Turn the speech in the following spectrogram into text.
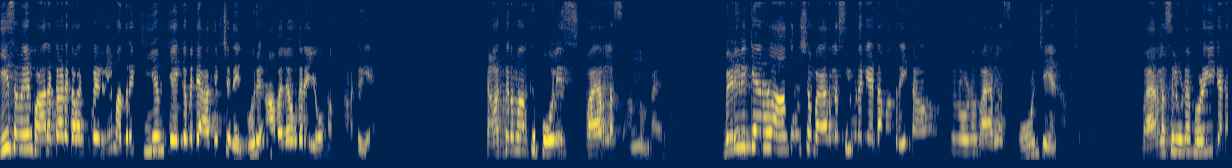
ഈ സമയം പാലക്കാട് കളക്ടറേറ്റിൽ മന്ത്രി ടി എം ജേക്കബിന്റെ അധ്യക്ഷതയിൽ ഒരു അവലോകന യോഗം നടക്കുകയാണ് കളക്ടർമാർക്ക് പോലീസ് വയർലെസ് അന്നുണ്ടായിരുന്നു. വെടിവെക്കാനുള്ള ആക്രോശം വയർലെസ്സിലൂടെ കേട്ട മന്ത്രി കളക്ടറോട് വയർലെസ് ഓൺ ചെയ്യാൻ ആവശ്യപ്പെട്ടു. വയർലെസ്സിലൂടെ മുഴങ്ങിക്കേട്ട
